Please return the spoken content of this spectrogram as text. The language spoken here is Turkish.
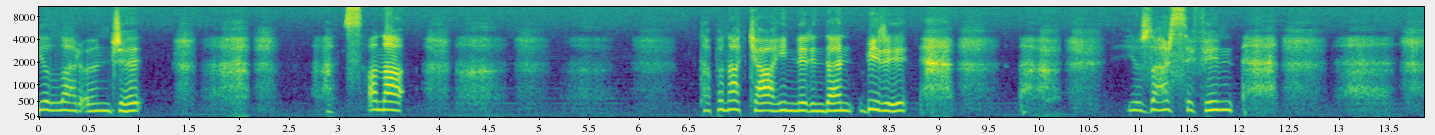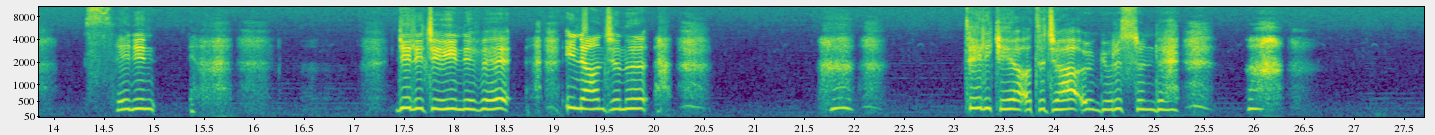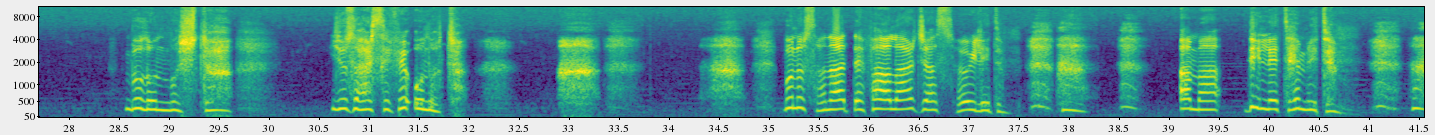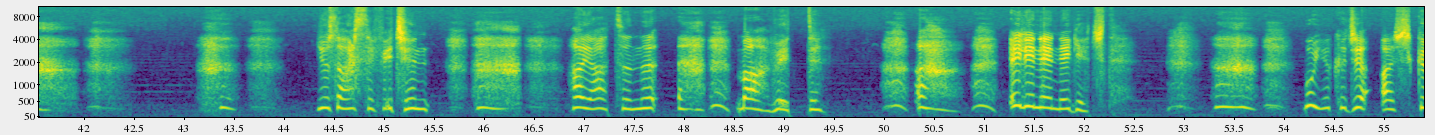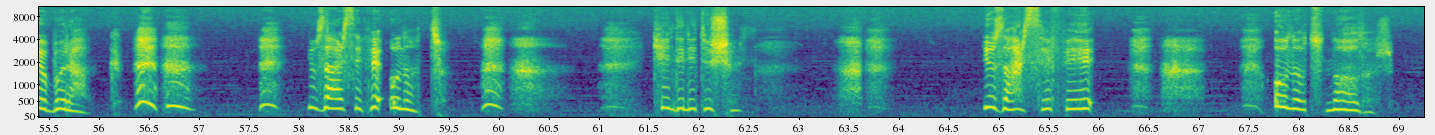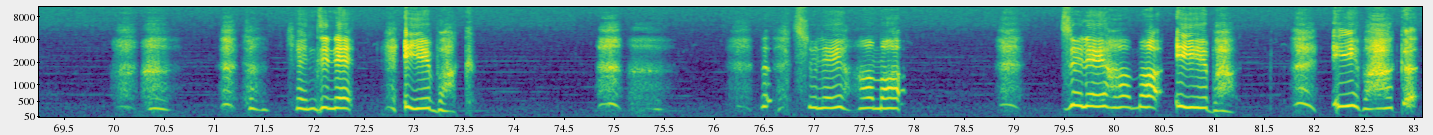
Yıllar önce sana tapınak kahinlerinden biri Yüzarsif'in senin geleceğini ve inancını tehlikeye atacağı öngörüsünde bulunmuştu. Yüzersif'i unut. Bunu sana defalarca söyledim. Ama dinletemedim. Yüzersif için hayatını mahvettin. Eline ne geçti? Bu yıkıcı aşkı bırak. Yüzersif'i unut. Kendini düşün. Yüzersif'i unut ne olur. Kendine iyi bak. Süleyham'a Züleyham'a iyi bak. İyi bak.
